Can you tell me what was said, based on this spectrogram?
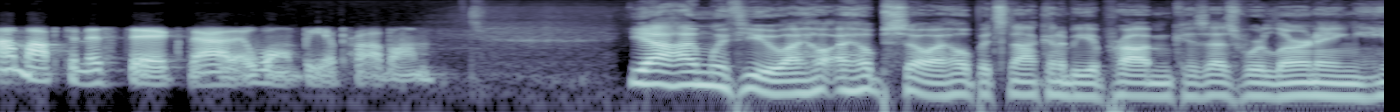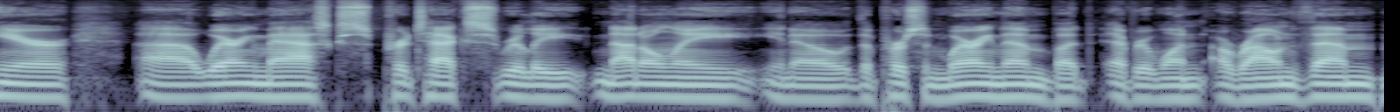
I'm optimistic that it won't be a problem. Yeah, I'm with you. I, ho- I hope so. I hope it's not going to be a problem because as we're learning here, uh, wearing masks protects really not only you know the person wearing them, but everyone around them.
